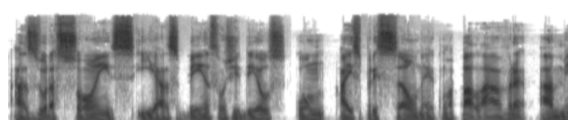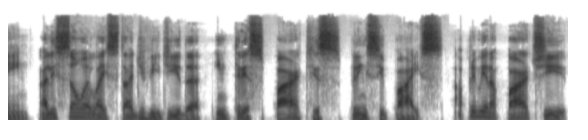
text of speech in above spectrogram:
às orações e às bênçãos de Deus com a expressão, né, com a palavra amém. A lição ela está dividida em três partes principais. A primeira parte,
